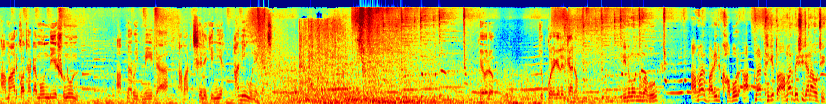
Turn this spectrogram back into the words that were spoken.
আমার কথাটা মন দিয়ে শুনুন। আপনার ওই মেয়েটা আমার ছেলেকে নিয়ে হানিমুনে গেছে। কি হলো? চুপ করে গেলেন কেন? দীনবন্ধু বাবু আমার বাড়ির খবর আপনার থেকে তো আমার বেশি জানা উচিত।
